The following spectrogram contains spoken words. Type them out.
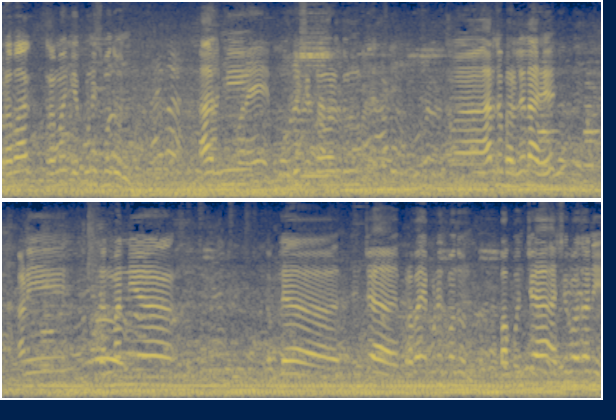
प्रभाग क्रमांक एकोणीसमधून आज मी ओबीसी प्रवर्तून अर्ज भरलेला आहे. आणि सन्मान्य आपल्या त्यांच्या प्रभाग एकोणीसमधून बापूंच्या आशीर्वादाने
